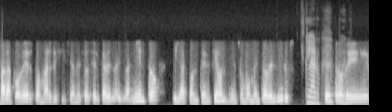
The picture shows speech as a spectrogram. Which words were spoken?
para poder tomar decisiones acerca del aislamiento y la contención en su momento del virus. Claro. Dentro de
